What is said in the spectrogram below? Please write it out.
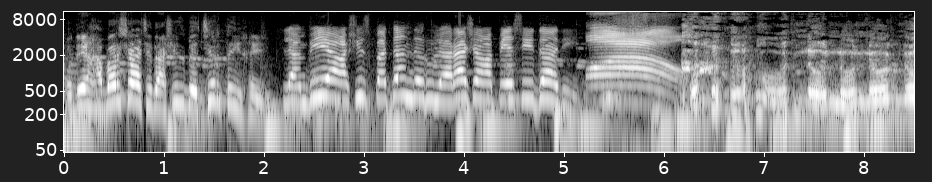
خو دې خبر شه چې دا شیز به چیرته ایښی لمبي هغه شیز په تندر ولره چې هغه پیسې دا دي نو نو نو نو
